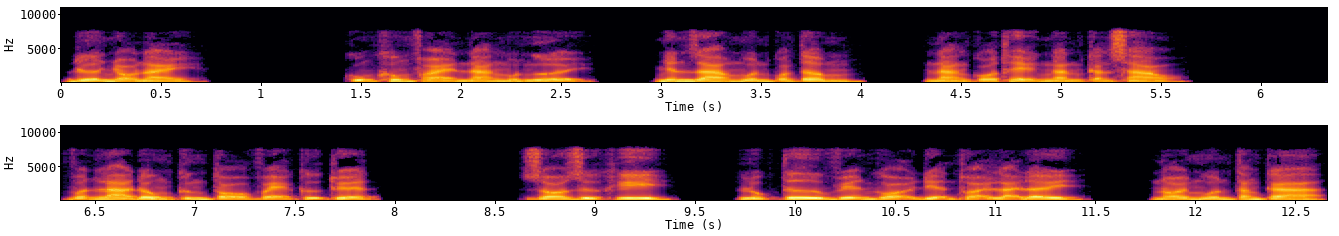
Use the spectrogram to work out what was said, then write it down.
đứa nhỏ này, cũng không phải nàng một người, nhân ra muốn quan tâm, nàng có thể ngăn cản sao. Vẫn là đông cứng tỏ vẻ cự tuyệt. Do dự khi, lục tư viễn gọi điện thoại lại đây, nói muốn tăng ca,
